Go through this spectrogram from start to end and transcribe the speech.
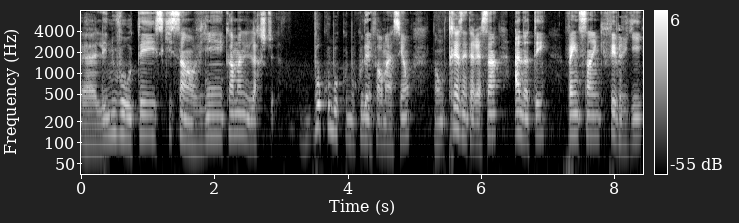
euh, les nouveautés, ce qui s'en vient, comment l'architecture. Beaucoup, beaucoup, beaucoup d'informations. Donc, très intéressant à noter. 25 février,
